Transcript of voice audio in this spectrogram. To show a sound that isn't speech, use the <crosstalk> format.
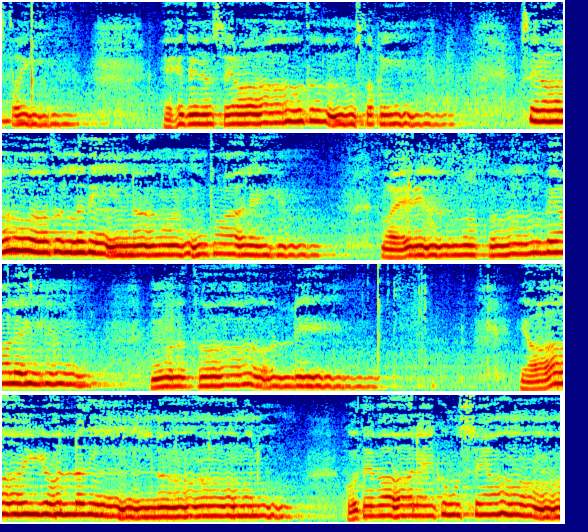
نستعين اهدنا الصراط المستقيم. صراط الذين أنعمت عليهم غير المغضوب عليهم ولا الضالين. يا أيها الذين كتب عليكم الصيام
